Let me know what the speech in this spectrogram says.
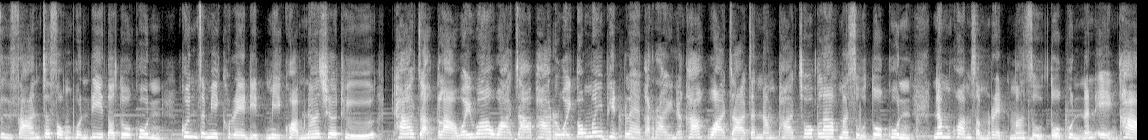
สื่อสารจะส่งผลดีต่อตัวคุณ คุณจะมีเครดิตมีความน่าเชื่อถือ ถ้าจะกล่าวไว้ว่าวาจาพารวยก็ไม่ผิดแปลกอะไรนะคะ วาจาจะนำพาโชคลาภมาสู่ตัวคุณนำความสำเร็จมาสู่ตัวคุณนั่นเองค่ะ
